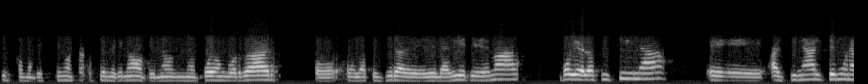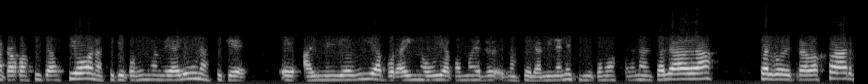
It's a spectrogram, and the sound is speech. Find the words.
es, como que tengo esta cuestión de que no, que no, no puedo engordar, o, la cultura de, la dieta y demás. Voy a la oficina, eh, al final tengo una capacitación, así que con una media luna, así que eh, al mediodía por ahí no voy a comer, no sé, la milanesa, sino como una ensalada, salgo de trabajar,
